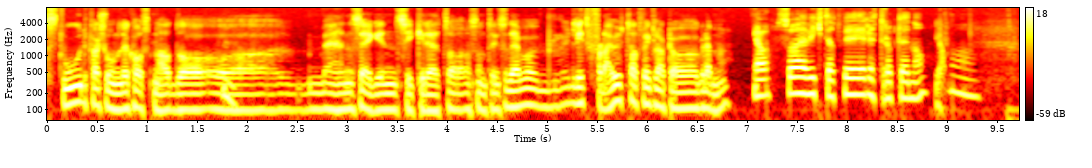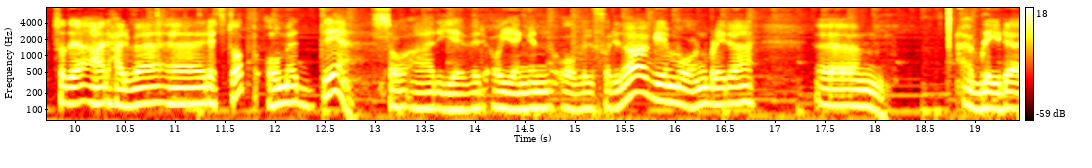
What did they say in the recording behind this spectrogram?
stor personlig kostnad og, og med hennes egen sikkerhet og sånne ting. Så det var litt flaut at vi klarte å glemme. Ja, så er det viktig at vi retter opp det nå. Ja. Så det er herved eh, rettet opp, og med det så er Giæver og gjengen over for i dag. I morgen blir det eh, blir det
